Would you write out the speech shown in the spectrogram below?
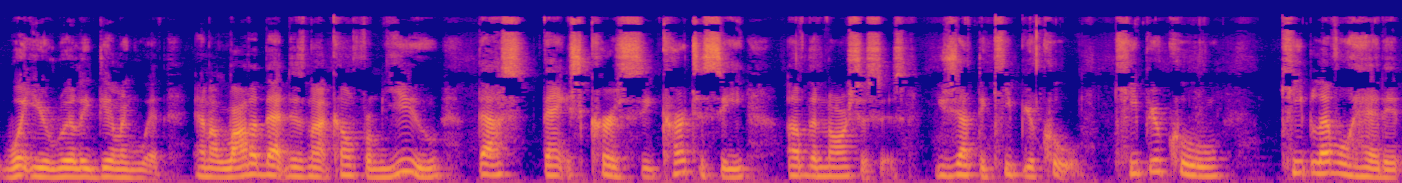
what you're really dealing with. And a lot of that does not come from you. That's thanks courtesy, courtesy of the narcissist. You just have to keep your cool. Keep your cool. Keep level-headed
